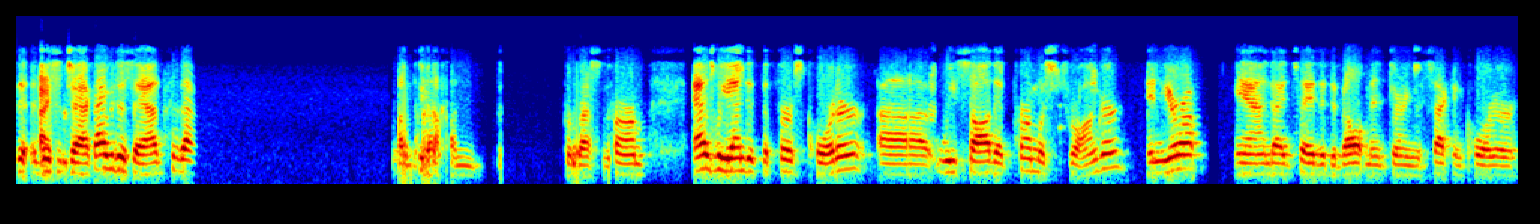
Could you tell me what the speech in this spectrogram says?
this is Jack. I would just add to that, progress in perm. As we ended the first quarter, uh, we saw that perm was stronger in Europe, and I'd say the development during the second quarter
